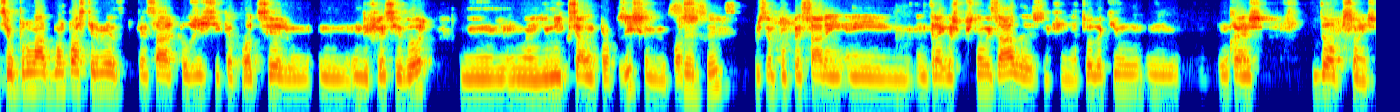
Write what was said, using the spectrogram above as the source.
se eu, por um lado, não posso ter medo de pensar que a logística pode ser um, um, um diferenciador, uma unique selling proposition, eu posso, sim, sim. por exemplo, pensar em, em, entregas personalizadas, enfim, é todo aqui um, um, um range de opções.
